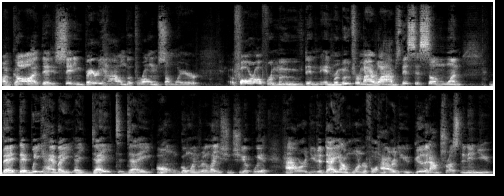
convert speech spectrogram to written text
a God that is sitting very high on the throne somewhere, far off removed and, and removed from our lives. This is someone that, that we have a day to day ongoing relationship with. How are you today? I'm wonderful. How are you? Good. I'm trusting in you.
